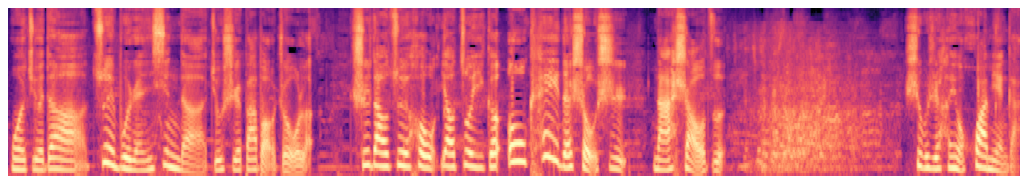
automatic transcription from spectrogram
我觉得最不人性的就是八宝粥了，吃到最后要做一个 OK 的手势，拿勺子，是不是很有画面感？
